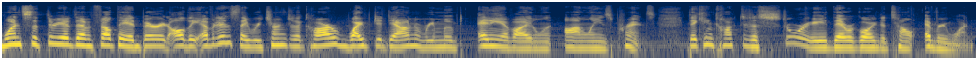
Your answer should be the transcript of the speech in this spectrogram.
once the three of them felt they had buried all the evidence, they returned to the car, wiped it down, and removed any of Alleen's prints. They concocted a story they were going to tell everyone.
